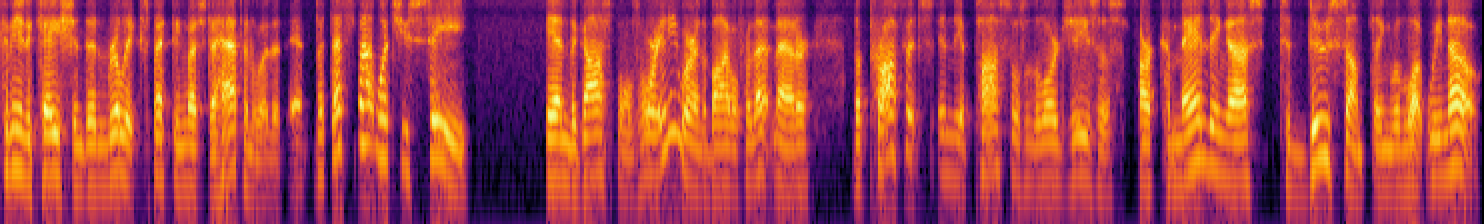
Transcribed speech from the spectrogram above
communication than really expecting much to happen with it. And, but that's not what you see in the Gospels or anywhere in the Bible for that matter. The prophets and the apostles of the Lord Jesus are commanding us to do something with what we know.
